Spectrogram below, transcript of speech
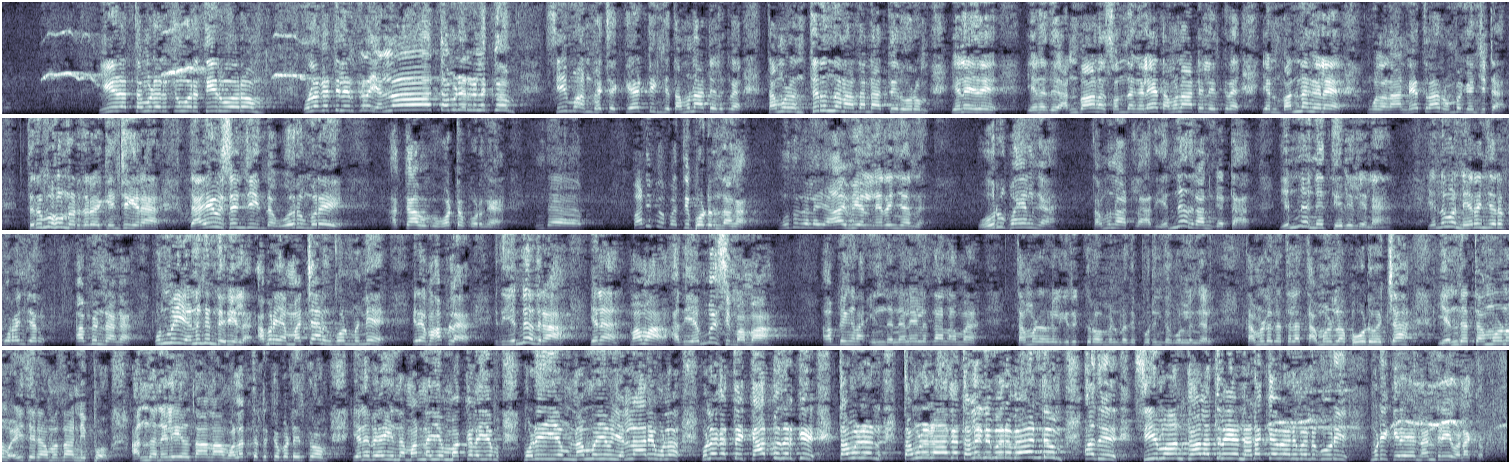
ஈழத்தமிழருக்கும் ஒரு தீர்வு வரும். உலகத்தில் இருக்கிற எல்லா தமிழர்களுக்கும் சீமான் பச்சை கேட்டு இங்கு தமிழ்நாட்டில் இருக்கிற தமிழன் திருந்தனா தாண்டா தீர்வு வரும். எனது எனது அன்பான சொந்தங்களே தமிழ்நாட்டில் இருக்கிற என் பந்தங்களே உங்களை நான் நேற்றுலாம் ரொம்ப கெஞ்சிட்டேன். திரும்பவும் இன்னொரு தடவை கெஞ்சுகிறேன். தயவு செஞ்சு இந்த ஒரு முறை அக்காவுக்கு ஓட்ட போடுங்க. இந்த படிப்பை பத்தி போட்டிருந்தாங்க. முதுகலை ஆய்வியல் நிறைஞ்சன்னு ஒரு பயலுங்க. தமிழ்நாட்டில் அது என்னதுடான்னு கேட்டா என்னன்னே தெரியலண்ணே என்னவோ நிறைஞ்சர் குறைஞ்சர் அப்படின்றாங்க. உண்மை எனக்கும் தெரியல. அப்புறம் என் மச்சானுக்கு ஃபோன் பண்ணி இதை மாப்பிள இது என்னதுடா? என்ன மாமா அது எம்எஸ்சி மாமா? அப்படிங்கிறான். இந்த நிலையில தான் நம்ம தமிழர்கள் இருக்கிறோம் என்பதை புரிந்து கொள்ளுங்கள். தமிழகத்துல தமிழ்ல போர்டு வச்சா எந்த தமிழனும் வழி தெரியாம தான் நிப்போம். அந்த நிலையில் தான் நாம் வளர்த்தெடுக்கப்பட்டிருக்கிறோம். எனவே இந்த மண்ணையும் மக்களையும் மொழியையும் நம்மையும் எல்லாரையும் உல- உலகத்தை காப்பதற்கு தமிழன் தமிழனாக தலை நிமிர வேண்டும். அது சீமான் காலத்திலேயே நடக்க வேண்டும் என்று கூறி முடிக்கிறேன். நன்றி வணக்கம்.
